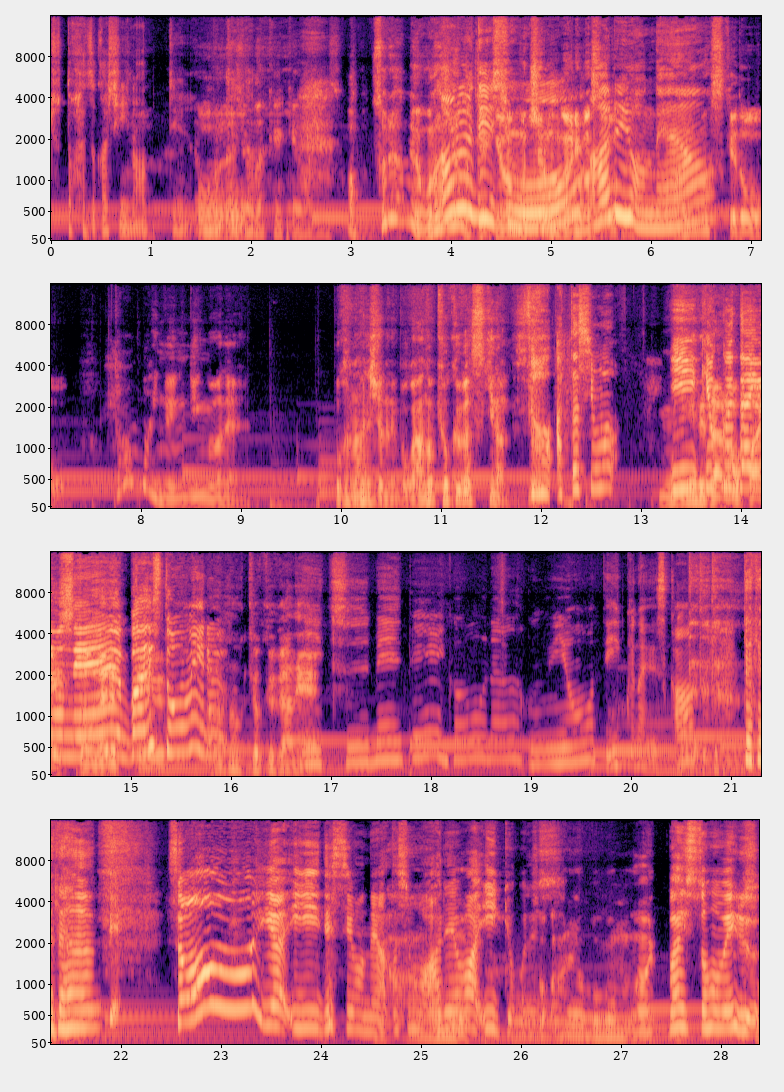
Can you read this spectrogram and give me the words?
ちょっと恥ずかしいなって思ってた。あ、経験ありますあ、それはね、同じような経験はもちろんありますあるよね。ありますけど、ダンバイのエンディングはね、僕は何しろね、僕あの曲が好きなんですよ。そう、私も。いい曲だよね。バイストーメル。あの曲がね。見つめてごらんよっていいくないですか？ダダダンって。そういや、いいですよね。私もあれはいい曲です。あれは僕も。バイストーメル。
